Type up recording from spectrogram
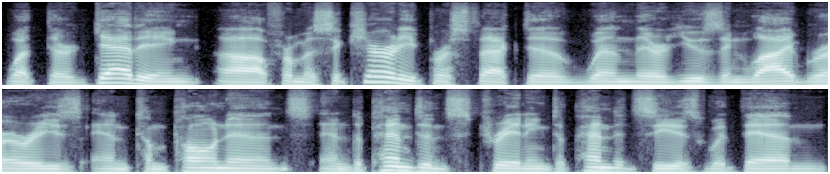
what they're getting uh, from a security perspective when they're using libraries and components and dependence creating dependencies within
